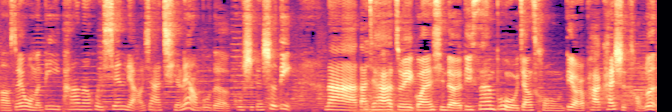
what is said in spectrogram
啊，所以我们第一趴呢会先聊一下前两部的故事跟设定。那大家最关心的第三部将从第二趴开始讨论，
